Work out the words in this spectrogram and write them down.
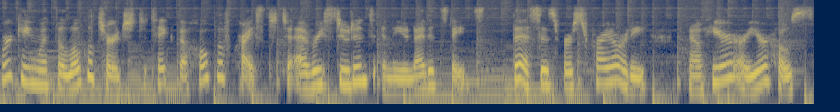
Working with the local church to take the hope of Christ to every student in the United States. This is First Priority. Now, here are your hosts,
